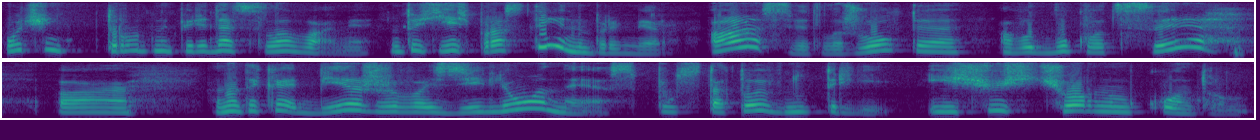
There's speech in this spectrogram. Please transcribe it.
очень трудно передать словами. Ну, то есть есть простые, например, А светло-желтая, а вот буква С, э, она такая бежево-зеленая с пустотой внутри и еще с черным контуром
